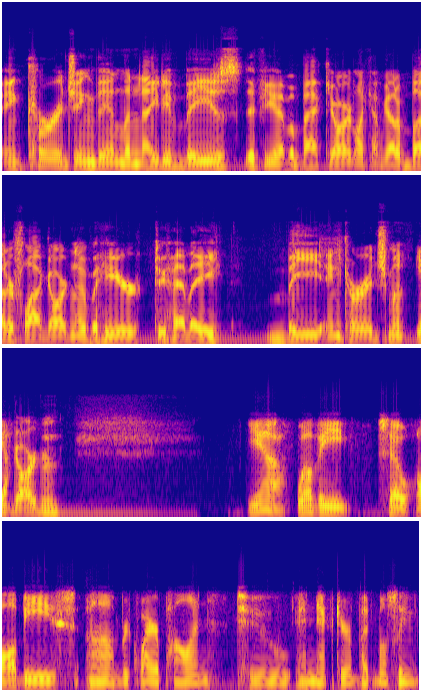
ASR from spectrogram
encouraging then the native bees if you have a backyard like I've got a butterfly garden over here to have a bee encouragement yeah. garden? Yeah, well the so all bees um, require pollen to and nectar, but mostly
